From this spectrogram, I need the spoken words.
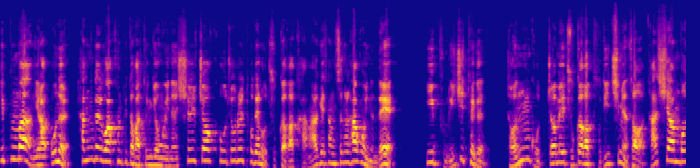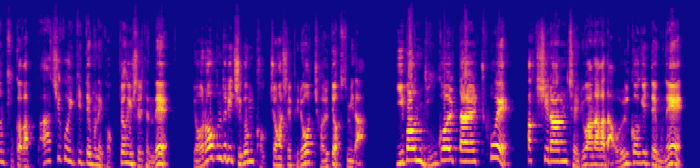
이뿐만 아니라 오늘 한글과 컴퓨터 같은 경우에는 실적 호조를 토대로 주가가 강하게 상승을 하고 있는데 이 브리지텍은 전 고점에 주가가 부딪히면서 다시 한번 주가가 빠지고 있기 때문에 걱정이실 텐데 여러분들이 지금 걱정하실 필요 절대 없습니다. 이번 6월 달 초에 확실한 재료 하나가 나올 거기 때문에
